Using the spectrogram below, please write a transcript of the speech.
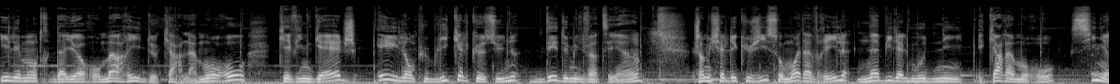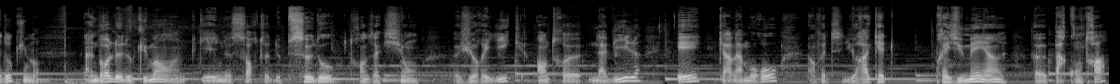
Il les montre d'ailleurs au mari de Carla Moreau, Kevin Gage, et il en publie quelques-unes dès 2021. Jean-Michel Descugis, au mois d'avril, Nabil El-Moudni et Carla Moreau signent un document. Un drôle de document, hein, qui est une sorte de pseudo-transaction juridique entre Nabil et Carla Moreau. En fait, c'est du racket présumé hein, euh, par contrat,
